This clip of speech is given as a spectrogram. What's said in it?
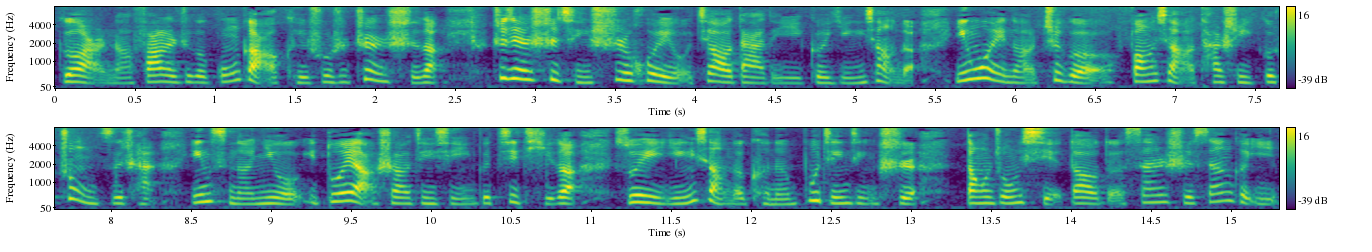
歌尔呢发了这个公告，可以说是证实的这件事情是会有较大的一个影响的，因为呢这个方向啊，它是一个重。资产，因此呢，你有一堆啊是要进行一个计提的，所以影响的可能不仅仅是当中写到的三十三个亿。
